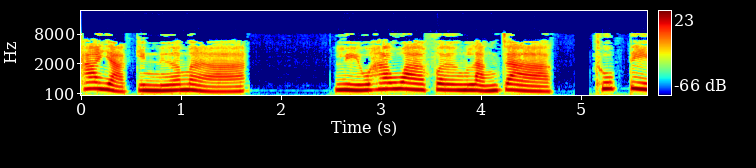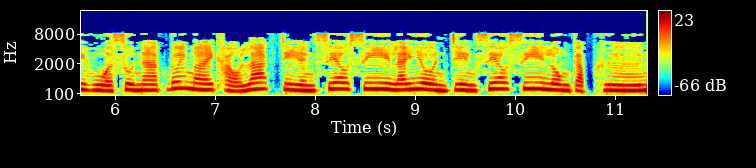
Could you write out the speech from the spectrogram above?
ข้าอยากกินเนื้อหมา หลิวฮาวาเฟิงหลังจาก ทุบตีหัวสุนัขด้วยไม้เขาลากเจียงเซี่ยวซี่และโยนเจียงเซี่ยวซี่ลงกับพื้น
